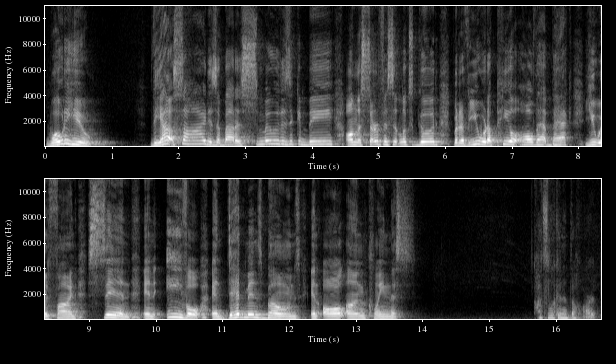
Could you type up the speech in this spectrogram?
Woe to you. The outside is about as smooth as it can be. On the surface, it looks good. But if you were to peel all that back, you would find sin and evil and dead men's bones and all uncleanness. God's looking at the heart.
